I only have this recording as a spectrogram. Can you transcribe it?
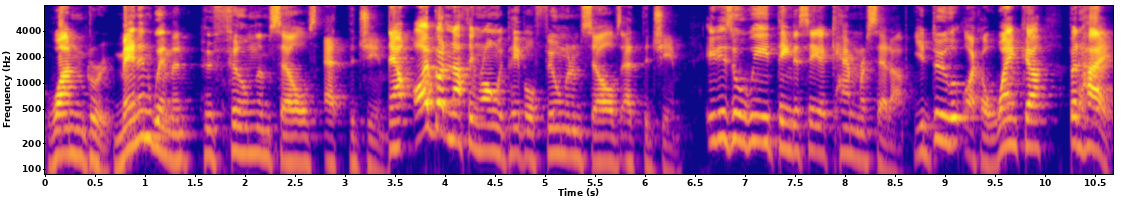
one group men and women who film themselves at the gym. Now, I've got nothing wrong with people filming themselves at the gym. It is a weird thing to see a camera set up. You do look like a wanker, but hey,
